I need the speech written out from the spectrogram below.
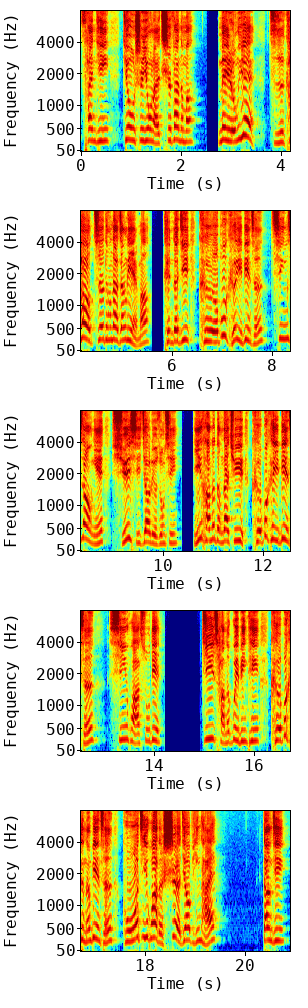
餐厅就是用来吃饭的吗？美容院只靠折腾那张脸吗？肯德基可不可以变成青少年学习交流中心？银行的等待区域可不可以变成新华书店？机场的贵宾厅可不可能变成国际化的社交平台？当今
